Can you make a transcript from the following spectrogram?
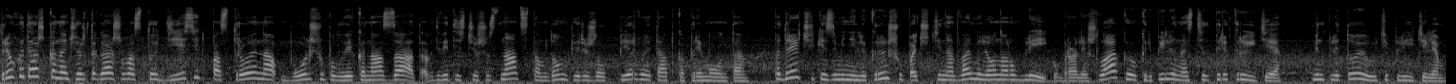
Трехэтажка на Чертыгашева 110 построена больше полувека назад. В 2016-м дом пережил первый этап капремонта. Подрядчики заменили крышу почти на 2 миллиона рублей, убрали шлак и укрепили настил перекрытия, минплитой и утеплителем.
